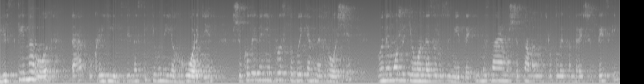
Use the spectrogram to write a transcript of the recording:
гірський народ, так, українці, наскільки вони є горді, що коли він їм просто витягне гроші, вони можуть його не зрозуміти. І ми знаємо, що саме митрополит Андрей Шептицький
